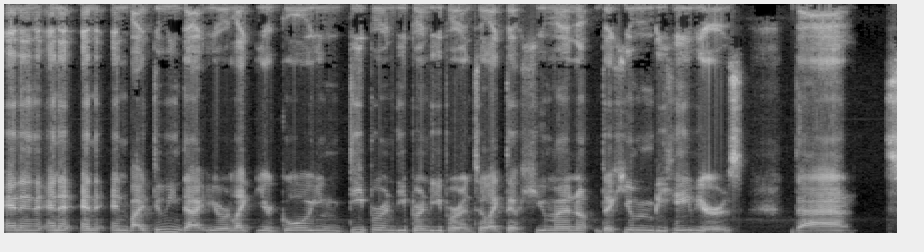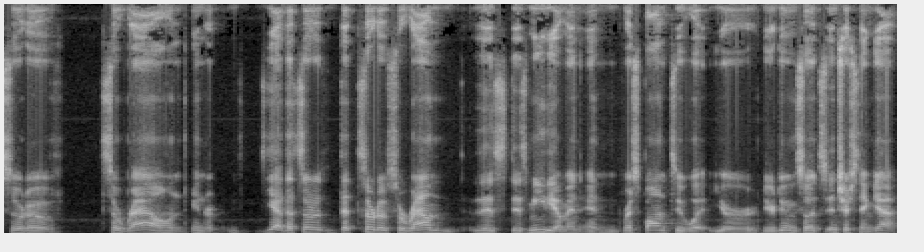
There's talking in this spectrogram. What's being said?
and and and and and by doing that you're like you're going deeper and deeper and deeper into like the human the human behaviors that mm-hmm. sort of surround in yeah that sort of that sort of surround this this medium and and respond to what you're you're doing. So it's interesting yeah.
